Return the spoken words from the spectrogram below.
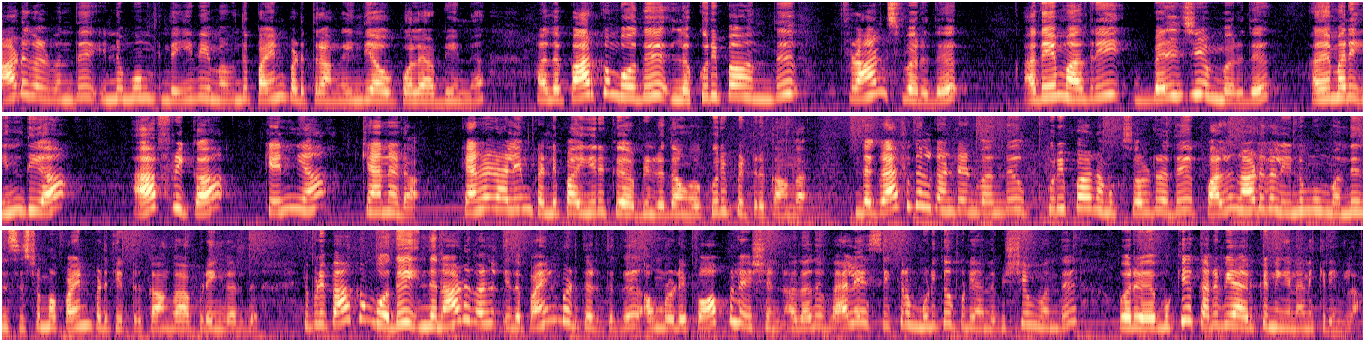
நாடுகள் வந்து இன்னமும் இந்த இவிஎம் வந்து பயன்படுத்துகிறாங்க இந்தியாவை போல் அப்படின்னு. அதை பார்க்கும்போது இல்லை குறிப்பாக வந்து ஃப்ரான்ஸ் வருது அதே மாதிரி பெல்ஜியம் வருது அதே மாதிரி இந்தியா ஆஃப்ரிக்கா கென்யா கனடா. கனடாலையும் கண்டிப்பாக இருக்குது அப்படின்றத அவங்க குறிப்பிட்டிருக்காங்க. இந்த கிராஃபிக்கல் கண்டென்ட் வந்து குறிப்பாக நமக்கு சொல்கிறது பல நாடுகள் இன்னமும் வந்து இந்த சிஸ்டமை பயன்படுத்திட்டு இருக்காங்க அப்படிங்கிறது. இப்படி பார்க்கும்போது இந்த நாடுகள் இதை பயன்படுத்துறதுக்கு அவங்களுடைய பாப்புலேஷன் அதாவது வேலையை சீக்கிரம் முடிக்கக்கூடிய அந்த விஷயம் வந்து ஒரு முக்கிய கருவியாக இருக்குன்னு நீங்கள் நினைக்கிறீங்களா?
